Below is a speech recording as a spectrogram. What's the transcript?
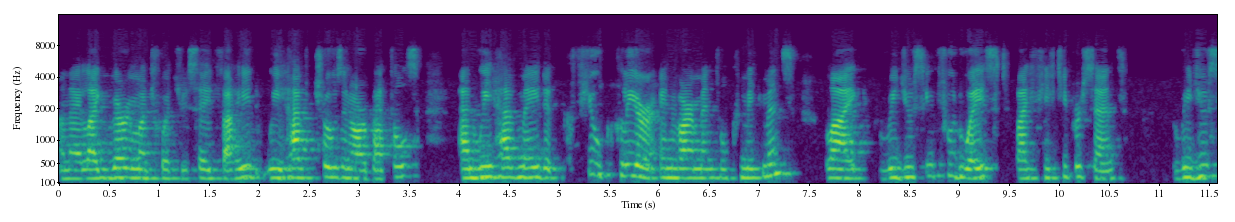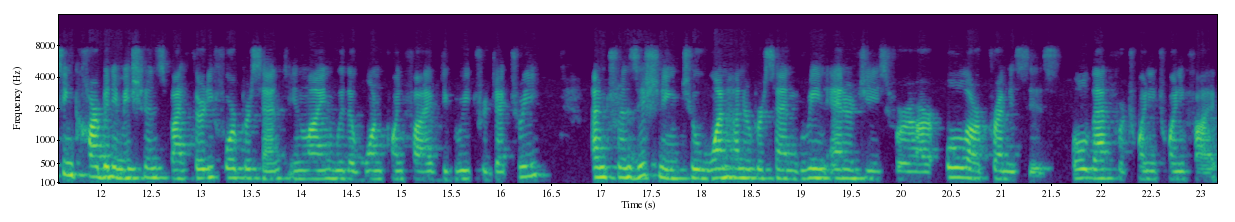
and I like very much what you said, Farid, we have chosen our battles and we have made a few clear environmental commitments like reducing food waste by 50%, reducing carbon emissions by 34% in line with a 1.5 degree trajectory, and transitioning to 100% green energies for our, all our premises, all that for 2025.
